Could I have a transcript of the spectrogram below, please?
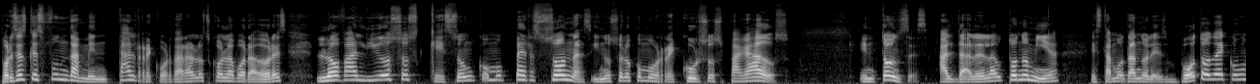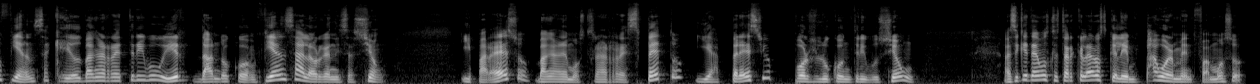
Por eso es que es fundamental recordar a los colaboradores lo valiosos que son como personas y no solo como recursos pagados. Entonces, al darle la autonomía, estamos dándoles voto de confianza que ellos van a retribuir dando confianza a la organización. Y para eso van a demostrar respeto y aprecio por su contribución. Así que tenemos que estar claros que el empowerment famoso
